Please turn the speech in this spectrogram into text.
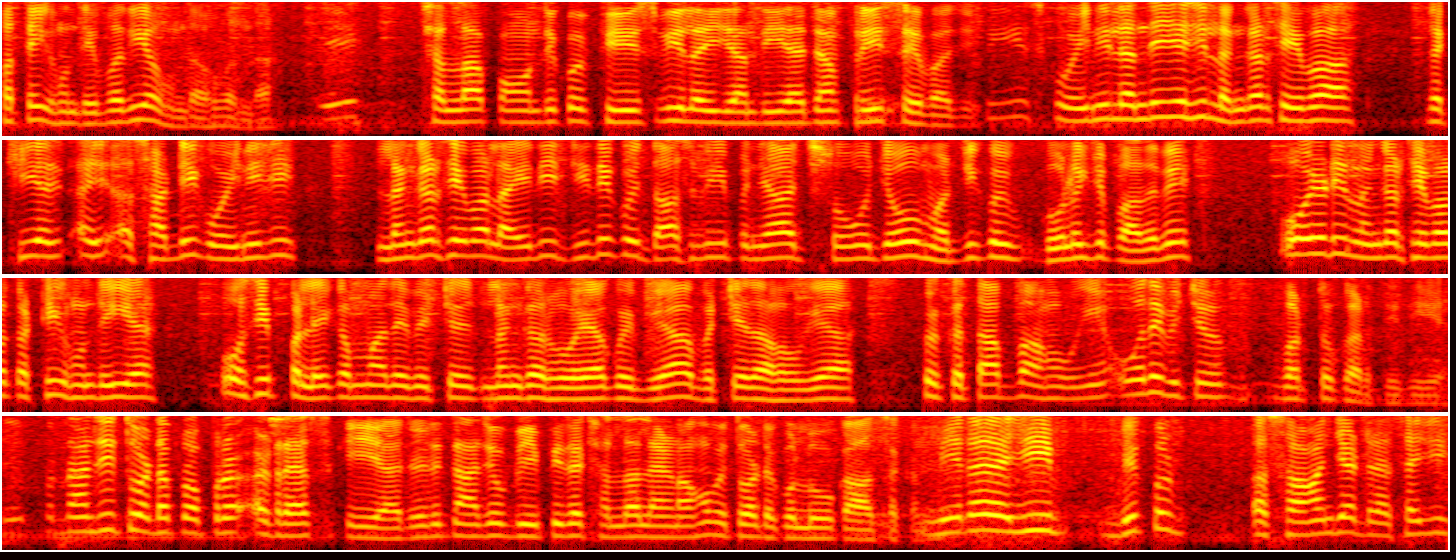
ਫਤਿਹ ਹੀ ਹੁੰਦੀ ਵਧੀਆ ਹੁੰਦਾ ਉਹ ਬੰਦਾ। ਇਹ ਛੱਲਾ ਪਾਉਣ ਦੀ ਕੋਈ ਫੀਸ ਵੀ ਲਈ ਜਾਂਦੀ ਹੈ ਜਾਂ ਫ੍ਰੀ ਸੇਵਾ ਜੀ? ਫੀਸ ਕੋਈ ਨਹੀਂ ਲੈਂਦੇ ਜੀ ਅਸੀਂ ਲੰਗਰ ਸੇਵਾ ਰੱਖੀ ਹੈ ਅ- ਸਾਡੀ ਕੋਈ ਨਹੀਂ ਜੀ। ਲੰਗਰ ਸੇਵਾ ਲਾਈ ਦੀ ਜਿਹਦੇ ਕੋਈ 10 20 50 100 ਜੋ ਮਰਜ਼ੀ ਕੋਈ ਗੋਲਕ ਚ ਪਾ ਦੇਵੇ ਉਹ ਜਿਹੜੀ ਲੰਗਰ ਸੇਵਾ ਇਕੱਠੀ ਹੁੰਦੀ ਹੈ ਉਹ ਅਸੀਂ ਭੱਲੇ ਕੰਮਾਂ ਦੇ ਵਿੱਚ ਲੰਗਰ ਹੋਇਆ ਕੋਈ ਵਿਆਹ ਬੱਚੇ ਦਾ ਹੋ ਗਿਆ ਕੋਈ ਕਿਤਾਬਾਂ ਹੋ ਗਈਆਂ ਉਹਦੇ ਵਿੱਚ ਵਰਤੋਂ ਕਰ ਦਿੱਤੀ ਹੈ। ਪ੍ਰਧਾਨ ਜੀ ਤੁਹਾਡਾ ਪ੍ਰੋਪਰ ਐਡਰੈਸ ਕੀ ਆ? ਜਿਹੜੀ ਤਾਂ ਜੋ ਬੀਪੀ ਦਾ ਛੱਲਾ ਲੈਣਾ ਹੋਵੇ ਤੁਹਾਡੇ ਕੋਲ ਲੋਕ ਆ ਸਕਣ। ਮੇਰਾ ਜੀ ਬਿਲਕੁਲ ਆਸਾਨ ਜਿਹਾ ਐਡਰੈਸ ਹੈ ਜੀ।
